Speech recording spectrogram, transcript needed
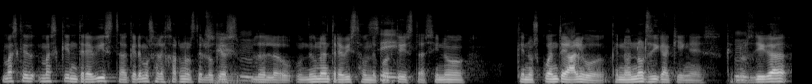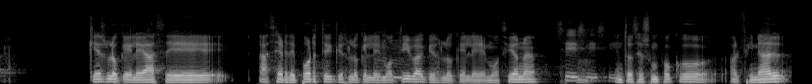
Más que, más que entrevista, queremos alejarnos de lo sí. que es de, lo, de, una entrevista a un deportista, sino que nos cuente algo, que no nos diga quién es, que mm. nos diga qué es lo que le hace hacer deporte, qué es lo que le motiva, qué es lo que le emociona. Sí, sí, sí. Entonces, un poco, al final,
